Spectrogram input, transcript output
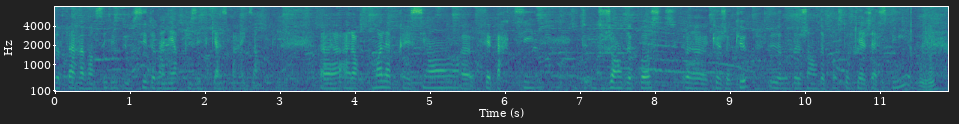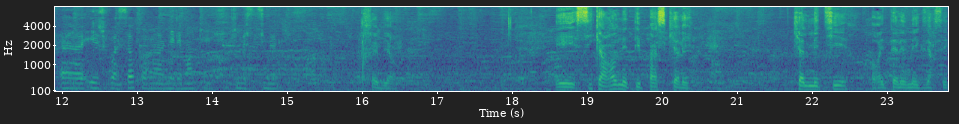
de faire avancer les dossiers de manière plus efficace, par exemple. Euh, alors, moi, la pression euh, fait partie de- du genre de poste euh, que j'occupe, le, le genre de poste auquel j'aspire, Euh, et je vois ça comme un élément qui, qui me stimule. Très bien. Et si Carole n'était pas ce qu'elle est, quel métier aurait-elle aimé exercer?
